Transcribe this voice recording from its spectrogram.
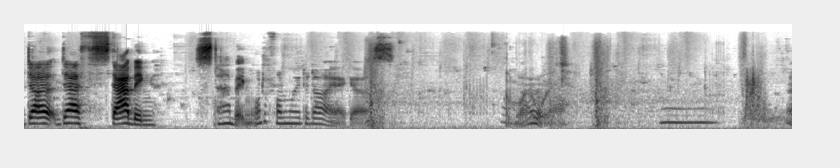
de death, stabbing. Stabbing? What a fun way to die, I guess. I'm I wide don't awake. Uh,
